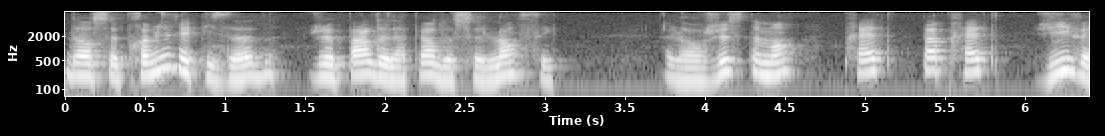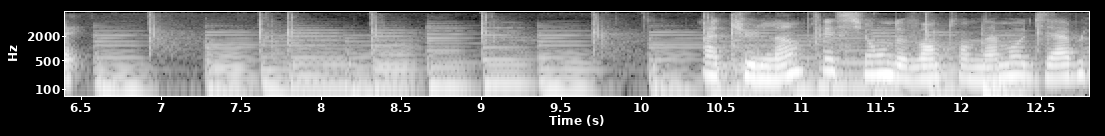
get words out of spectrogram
Dans ce premier épisode, je parle de la peur de se lancer. Alors justement, prête, pas prête, j'y vais. As-tu l'impression de vendre ton âme au diable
